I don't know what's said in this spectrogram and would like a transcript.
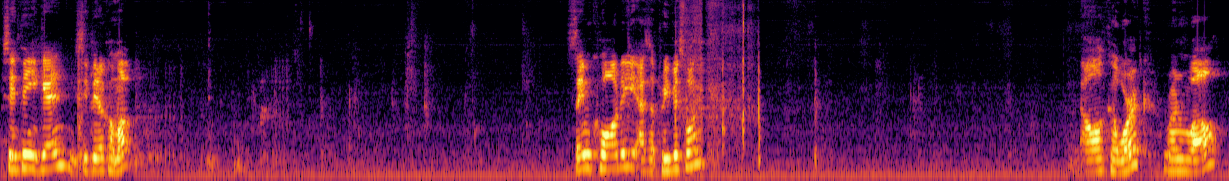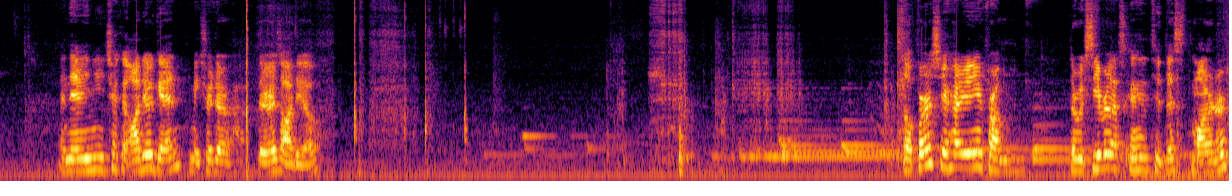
same thing again, you see video come up. Same quality as the previous one. all could work, run well. And then you need to check the audio again, make sure there, there is audio. So first you're hearing from the receiver that's connected to this monitor.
